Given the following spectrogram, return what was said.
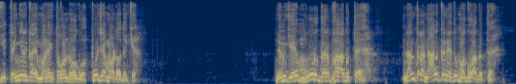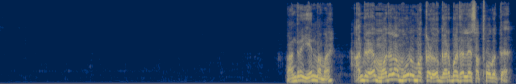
ಈ ತೆಂಗಿನಕಾಯಿ ಮನೆಗೆ ತಗೊಂಡು ಹೋಗು, ಪೂಜೆ ಮಾಡೋದಕ್ಕೆ ನಿಮಗೆ ಮೂರು ಗರ್ಭ ಆಗುತ್ತೆ, ನಂತರ ನಾಲ್ಕನೇದು ಮಗು ಆಗುತ್ತೆ. ಅಂದ್ರೆ ಏನ್ ಮಾಮ? ಅಂದ್ರೆ ಮೊದಲ ಮೂರು ಮಕ್ಕಳು ಗರ್ಭದಲ್ಲೇ ಸತ್ತು ಹೋಗುತ್ತೆ.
